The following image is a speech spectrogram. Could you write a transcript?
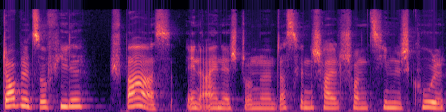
doppelt so viel Spaß in einer Stunde. Das finde ich halt schon ziemlich cool.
